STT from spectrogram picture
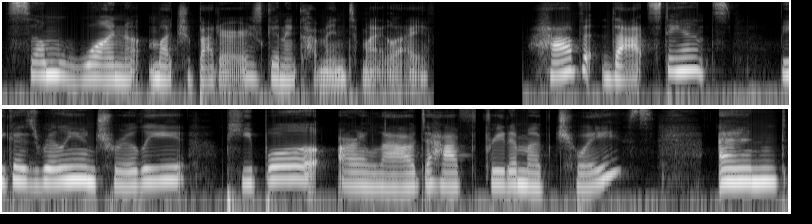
someone much better is going to come into my life. Have that stance because, really and truly, people are allowed to have freedom of choice. And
